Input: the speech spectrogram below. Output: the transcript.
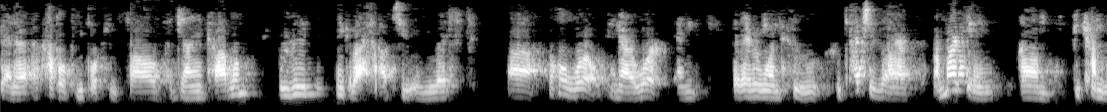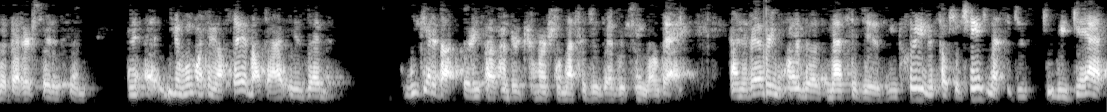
that a, a couple people can solve a giant problem. We really think about how to enlist uh, the whole world in our work and that everyone who, who touches our, our marketing um, becomes a better citizen. And, uh, you know, one more thing I'll say about that is that we get about 3,500 commercial messages every single day. And if every one of those messages, including the social change messages we get,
